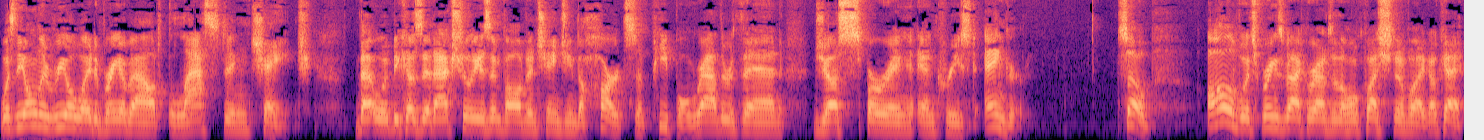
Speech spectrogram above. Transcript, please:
was the only real way to bring about lasting change that would because it actually is involved in changing the hearts of people rather than just spurring increased anger. So, all of which brings back around to the whole question of like, okay,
